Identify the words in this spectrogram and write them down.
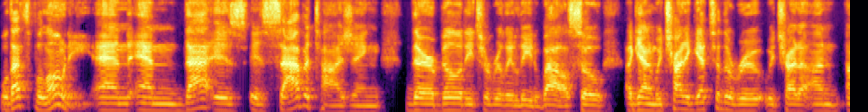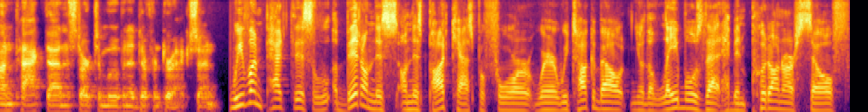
well that's baloney and and that is is sabotaging their ability to really lead well so again we try to get to the root we try to un- unpack that and start to move in a different direction we've unpacked this a bit on this on this podcast before where we talk about you know the labels that have been put on ourselves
